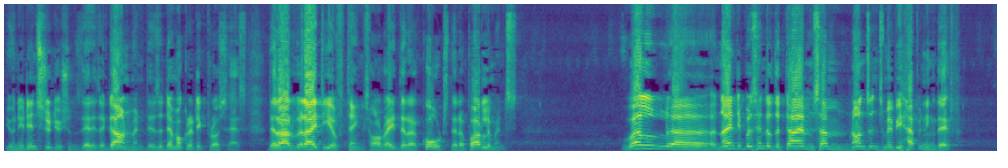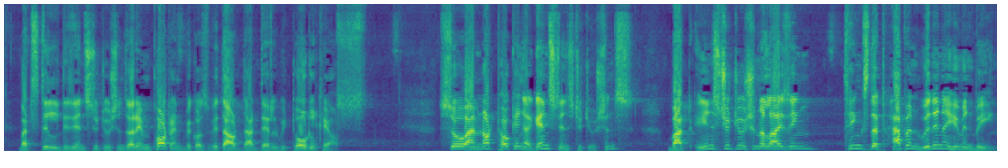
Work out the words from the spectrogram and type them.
You need institutions, there is a government, there is a democratic process, there are variety of things, all right, there are courts, there are parliaments. Well, uh, ninety percent of the time some nonsense may be happening there, But still these institutions are important because without that there will be total chaos. So I'm not talking against institutions, but institutionalizing things that happen within a human being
